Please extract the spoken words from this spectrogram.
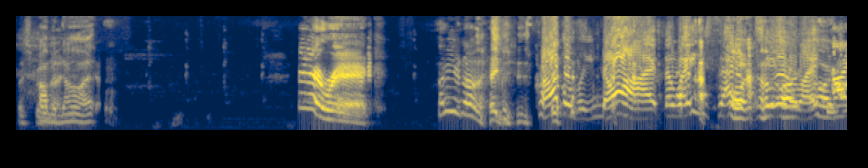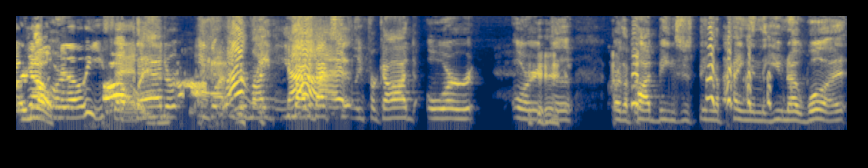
What's going Probably on? not. Eric, how do you know that? I just Probably not. The way he said Or- it too, or- like or- I don't or- know. He or said. that, or either you Probably might you might have accidentally forgot, or or the or the Podbean's just being a pain in the you know what.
